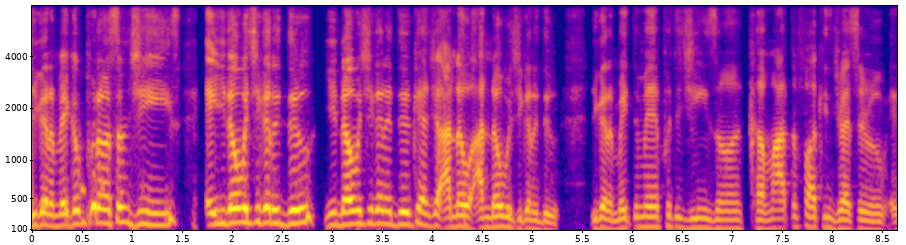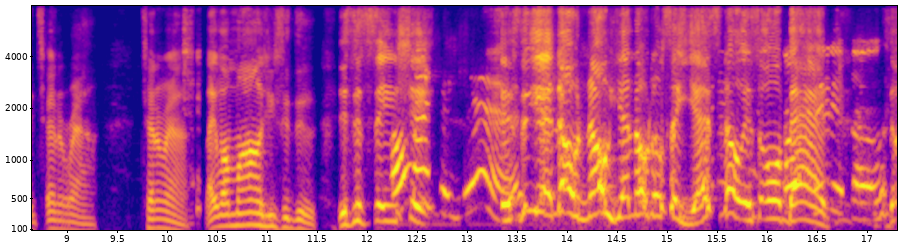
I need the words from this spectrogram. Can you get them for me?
you're gonna make him put on some jeans, and you know what you're gonna do. You know what you're gonna do, Kendra. I know. I know what you're gonna do. You're gonna make the man put the jeans on, come out the fucking dressing room, and turn around. Turn around, like my mom used to do. It's the same oh shit. God, yeah. It's, yeah, no, no, yeah, no, don't say yes. No, it's all oh, bad. no,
